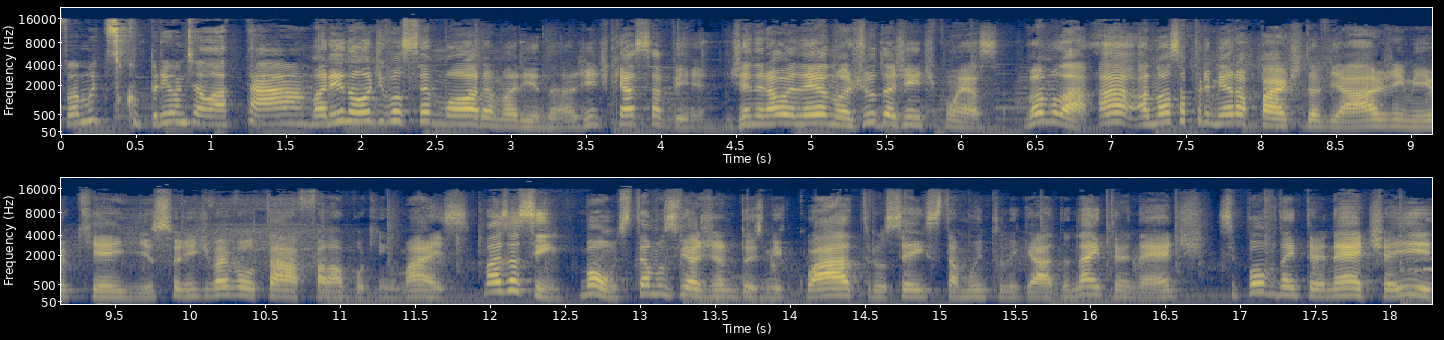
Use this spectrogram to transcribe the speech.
vamos descobrir onde ela tá. Marina, onde você mora, Marina? A gente quer saber. General Heleno, ajuda a gente com essa. Vamos lá. A, a nossa primeira parte da viagem meio que é isso. A gente vai voltar a falar um pouquinho mais. Mas mas assim, bom, estamos viajando em 2004, eu sei que está muito ligado na internet. Esse povo da internet aí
